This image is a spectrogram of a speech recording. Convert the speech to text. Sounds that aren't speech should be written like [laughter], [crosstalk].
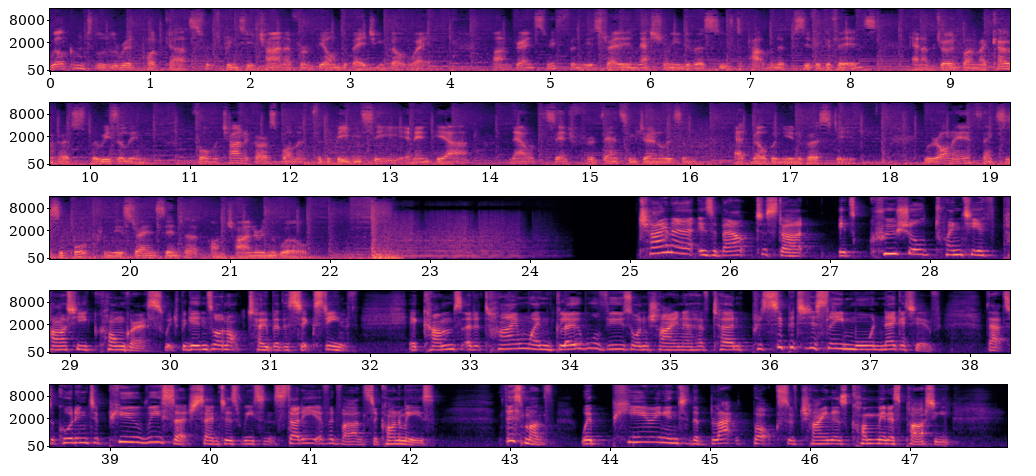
Welcome to the Little Red Podcast, which brings you China from beyond the Beijing Beltway. I'm Grant Smith from the Australian National University's Department of Pacific Affairs, and I'm joined by my co host, Louisa Lim, former China correspondent for the BBC and NPR, now at the Centre for Advancing Journalism at Melbourne University. We're on air thanks to support from the Australian Centre on China in the World. China is about to start its crucial 20th Party Congress, which begins on October the 16th. It comes at a time when global views on China have turned precipitously more negative. That's according to Pew Research Center's recent study of advanced economies. This month, we're peering into the black box of China's Communist Party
